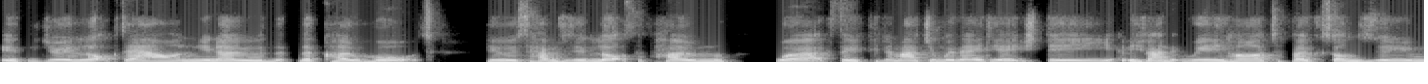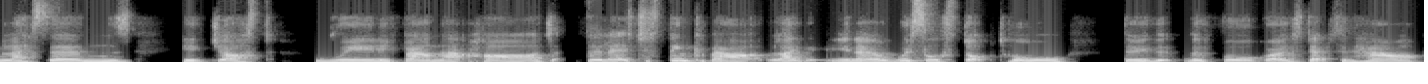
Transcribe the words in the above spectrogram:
it, during lockdown you know the, the cohort who was having to do lots of home work so you can imagine with ADHD he found it really hard to focus on Zoom lessons he just really found that hard. So let's just think about like, you know, a whistle stop tour through the, the four growth steps and how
